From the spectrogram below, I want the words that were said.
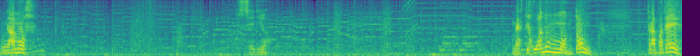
Vamos. ¿En serio? Me estoy jugando un montón. ¡Trápate!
